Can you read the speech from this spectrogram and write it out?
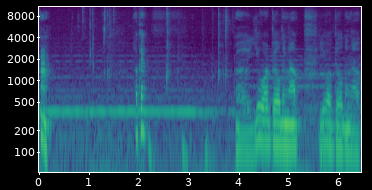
Hmm. Okay. Uh, you are building up. You are building up.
